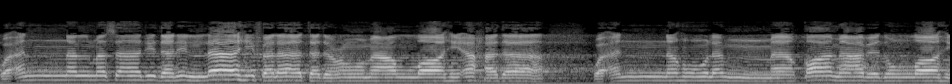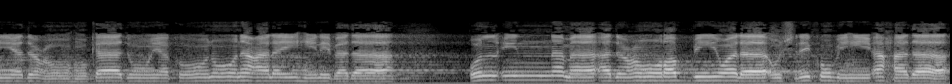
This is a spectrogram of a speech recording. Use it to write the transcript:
وأن المساجد لله فلا تدعوا مع الله أحدا. وأنه لما قام عبد الله يدعوه كادوا يكونون عليه لبدا. قل إنما أدعو ربي ولا أشرك به أحدا.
